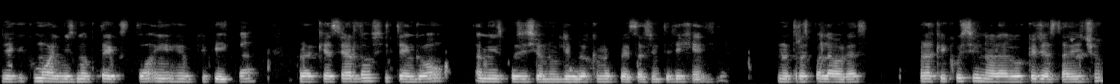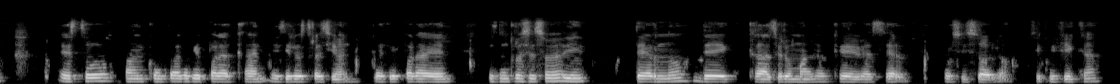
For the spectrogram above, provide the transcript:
ya que como el mismo texto ejemplifica, ¿para qué hacerlo si tengo a mi disposición un libro que me presta su inteligencia. En otras palabras, ¿para qué cuestionar algo que ya está dicho? Esto va en contra de lo que para Kant es ilustración, ya que para él es un proceso interno de cada ser humano que debe hacer por sí solo. Significa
